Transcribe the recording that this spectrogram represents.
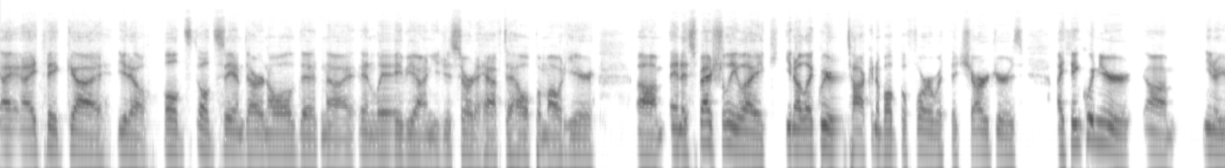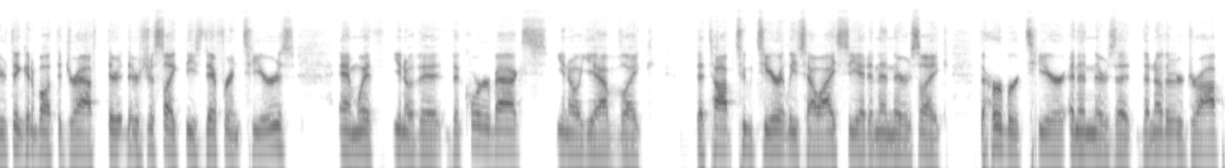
I, I think uh, you know old old Sam Darnold and uh, and Le'Veon. You just sort of have to help them out here. Um, and especially like you know like we were talking about before with the chargers i think when you're um, you know you're thinking about the draft there, there's just like these different tiers. And with you know the the quarterbacks you know you have like the top two tier at least how i see it. And then there's like the herbert tier and then there's a, another drop.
